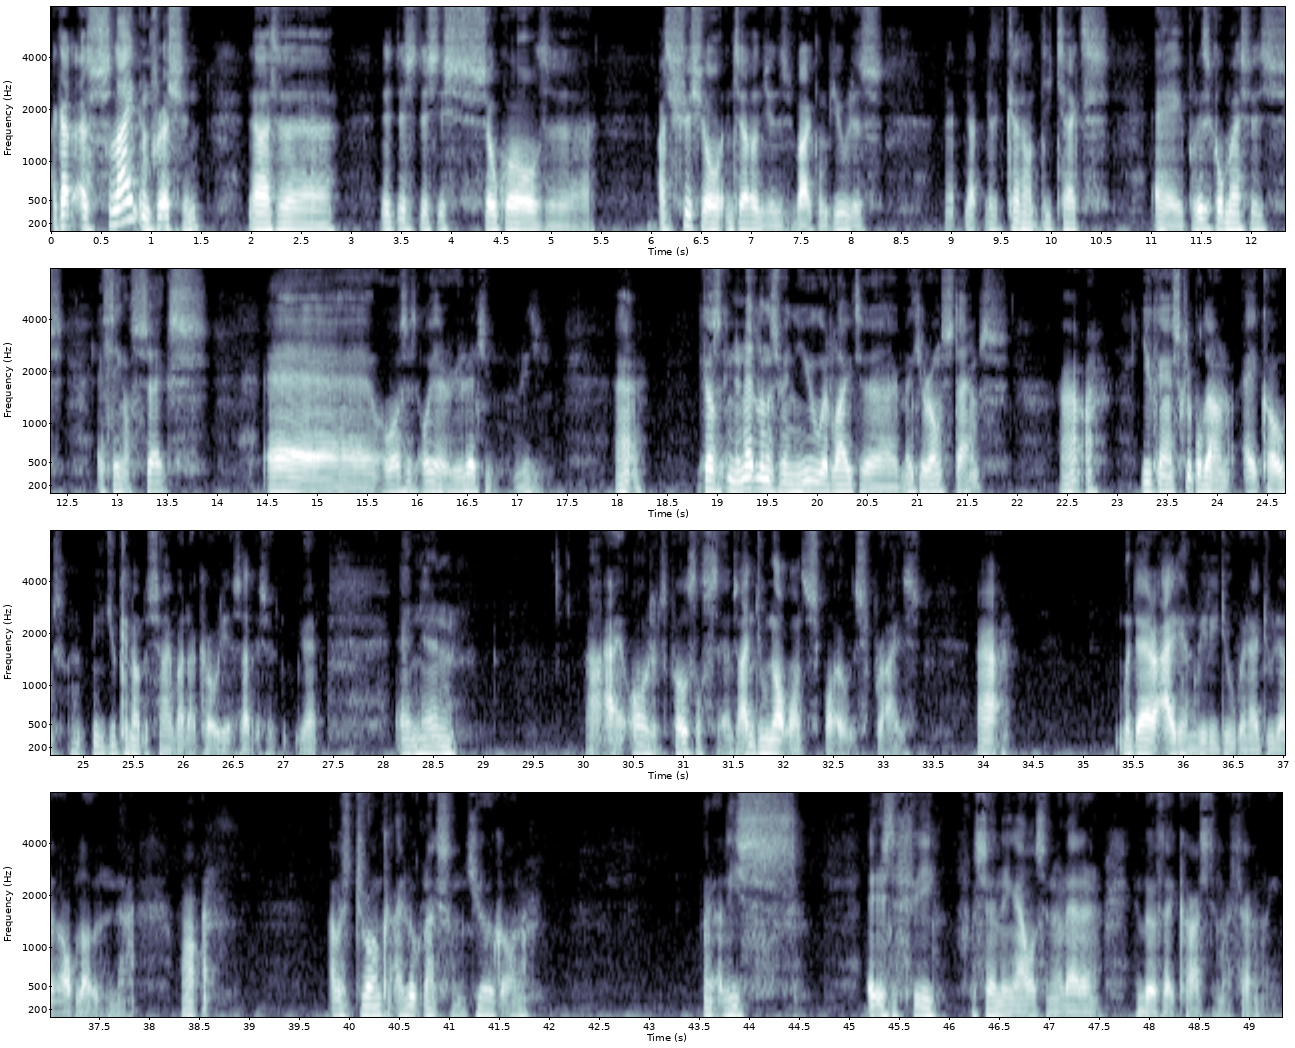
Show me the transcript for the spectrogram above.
I got a slight impression that uh, this this is so-called uh, artificial intelligence by computers that, that cannot detect a political message, a thing of sex, uh, what was it? Oh yeah, religion, religion. Huh? Because in the Netherlands, when you would like to make your own stamps, uh, you can scribble down a code. You cannot decide what that code is. That is it. Yeah. And then I ordered postal stamps. I do not want to spoil the surprise. Uh, but there I didn't really do when I do that upload. Uh, I was drunk. I looked like some jerk on her. At least it is the fee for sending Alison a letter and birthday cards to my family.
